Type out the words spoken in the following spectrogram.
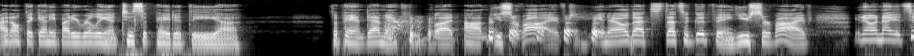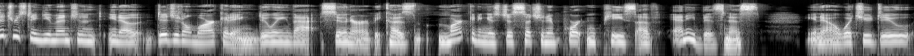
I don't think anybody really anticipated the uh, the pandemic, but um, you survived. You know, that's that's a good thing. You survived. You know, now it's interesting you mentioned you know digital marketing, doing that sooner because marketing is just such an important piece of any business. You know what you do.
